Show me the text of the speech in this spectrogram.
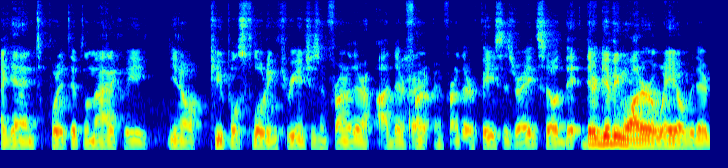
again, to put it diplomatically, you know, pupils floating three inches in front of their uh, their front in front of their faces, right? So they, they're giving water away over there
